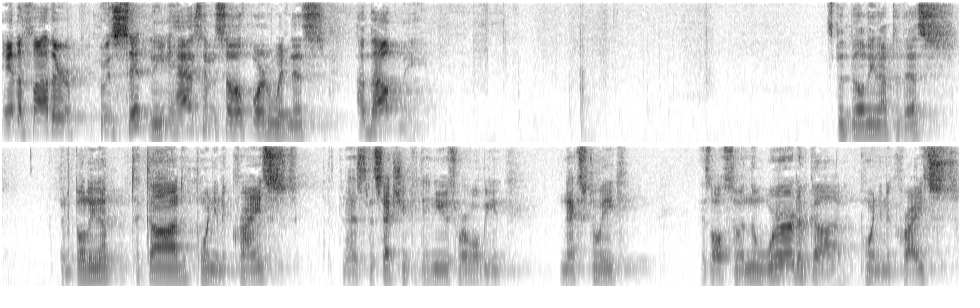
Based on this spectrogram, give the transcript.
And the Father who sent me has himself borne witness about me. It's been building up to this, been building up to God, pointing to Christ. And as the section continues, where we'll be next week, is also in the Word of God, pointing to Christ.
